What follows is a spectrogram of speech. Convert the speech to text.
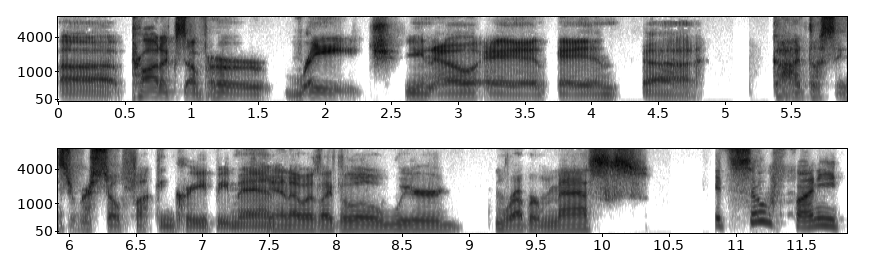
uh, products of her rage, you know, and and uh, God, those things were so fucking creepy, man. And that was like the little weird rubber masks. It's so funny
